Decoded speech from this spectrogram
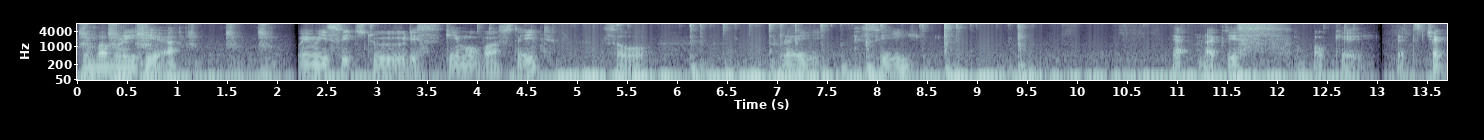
Probably here when we switch to this game over state. So play C. Yeah like this. Okay let's check.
